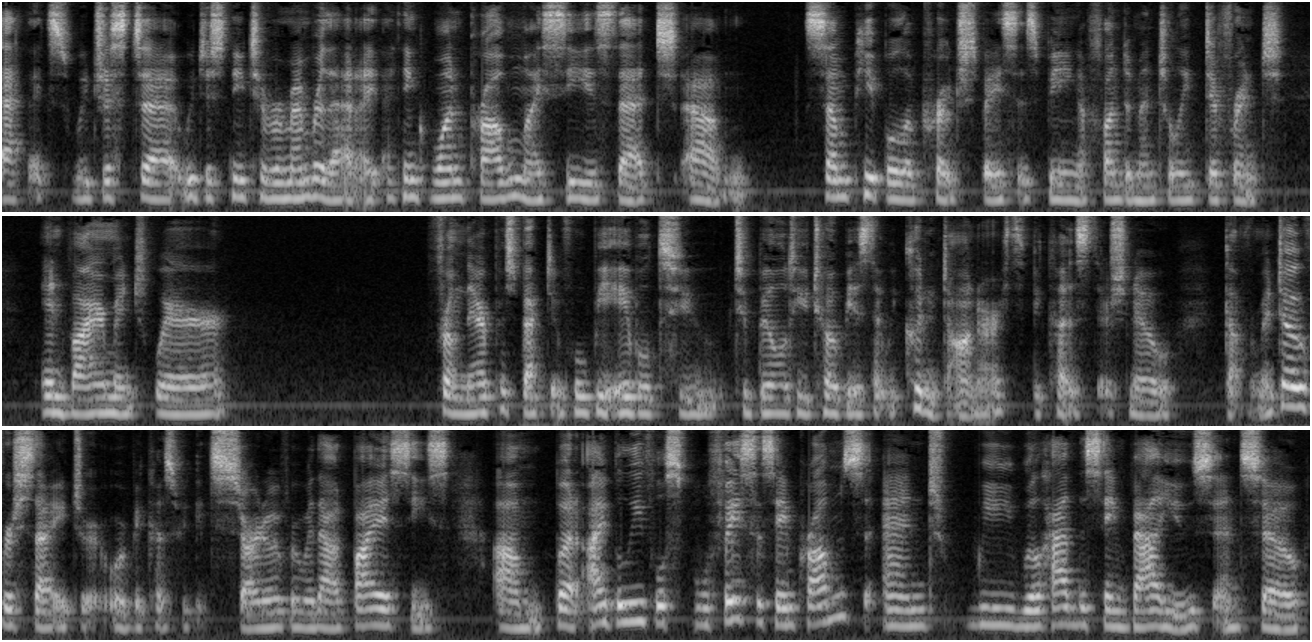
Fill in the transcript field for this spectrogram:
ethics. We just uh, we just need to remember that. I, I, think one problem I see is that um, some people approach space as being a fundamentally different environment where from their perspective, we'll be able to to build utopias that we couldn't on Earth because there's no government oversight or, or because we could start over without biases. Um, but I believe we'll, we'll face the same problems and we will have the same values. And so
